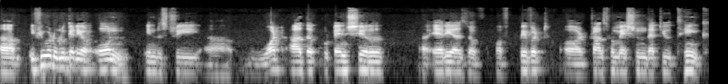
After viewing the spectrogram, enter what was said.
Um, if you were to look at your own industry, uh, what are the potential uh, areas of, of pivot or transformation that you think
